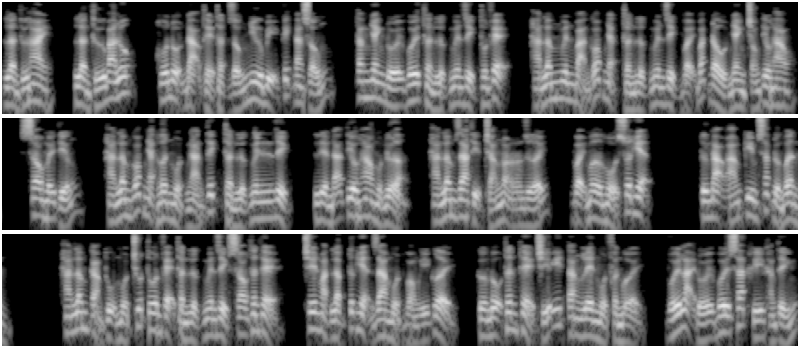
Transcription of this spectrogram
Lần thứ hai, lần thứ ba lúc hỗn độn đạo thể thật giống như bị kích đang sống, tăng nhanh đối với thần lực nguyên dịch thôn vệ hàn lâm nguyên bản góp nhặt thần lực nguyên dịch vậy bắt đầu nhanh chóng tiêu hao. Sau mấy tiếng, hàn lâm góp nhặt hơn một ngàn tích thần lực nguyên dịch, liền đã tiêu hao một nửa. Hàn lâm ra thịt trắng nọn dưới, vậy mơ hồ xuất hiện. Từng đạo ám kim sắc đường vân. Hàn lâm cảm thụ một chút thôn vệ thần lực nguyên dịch sau thân thể, trên mặt lập tức hiện ra một vòng ý cười, cường độ thân thể chỉ ít tăng lên một phần mười, với lại đối với sát khí kháng tính,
